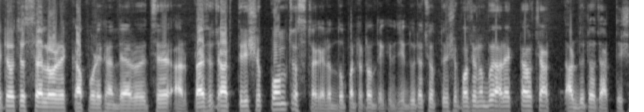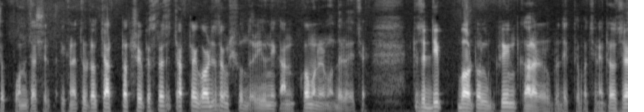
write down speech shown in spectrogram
এটা হচ্ছে স্যালোয়ারের কাপড় এখানে দেওয়া রয়েছে, আর প্রাইস হচ্ছে আটত্রিশশো পঞ্চাশ টাকা। এটা দোপাটাটাও দেখে দিচ্ছি দুইটা ছত্রিশশো পঁচানব্বই, আর একটা হচ্ছে আর দুটো হচ্ছে আটত্রিশশো পঞ্চাশের। এখানে টোটাল চারটা থ্রি পিস রয়েছে চারটা গর্জেস এবং সুন্দর ইউনিক আনকমনের মধ্যে রয়েছে। হচ্ছে ডিপ বটল গ্রিন কালারের উপরে দেখতে পাচ্ছেন। এটা হচ্ছে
